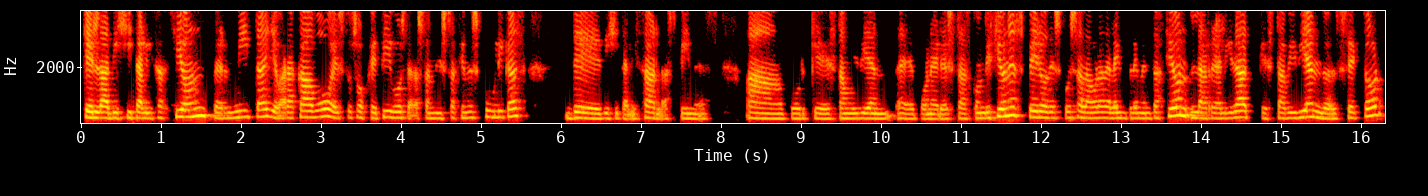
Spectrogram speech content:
que la digitalización permita llevar a cabo estos objetivos de las administraciones públicas de digitalizar las pymes. Ah, porque está muy bien eh, poner estas condiciones, pero después a la hora de la implementación, la realidad que está viviendo el sector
